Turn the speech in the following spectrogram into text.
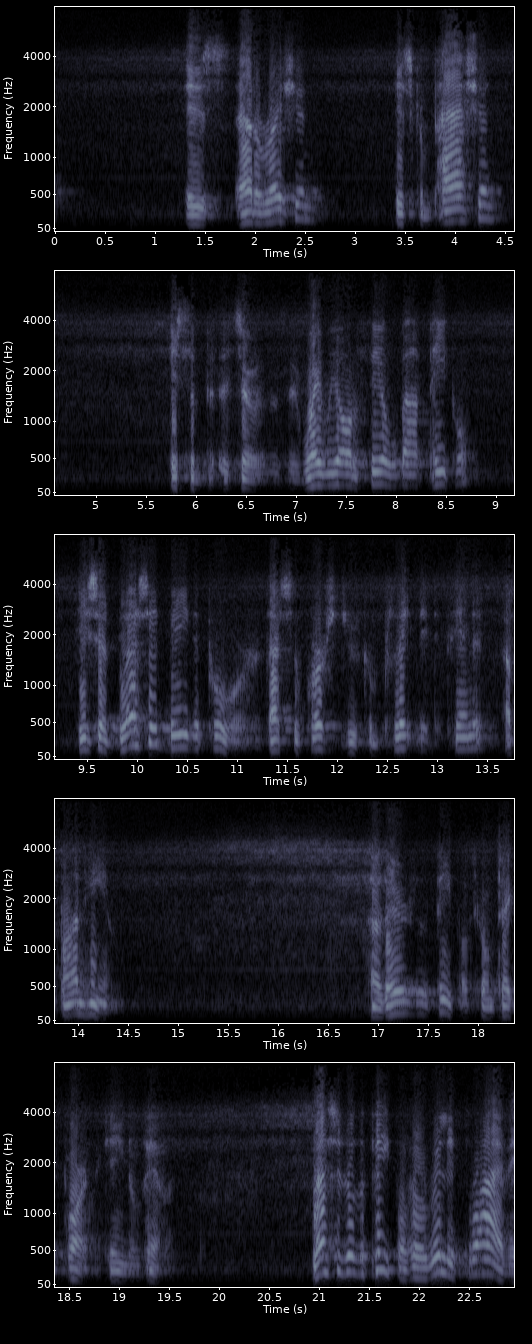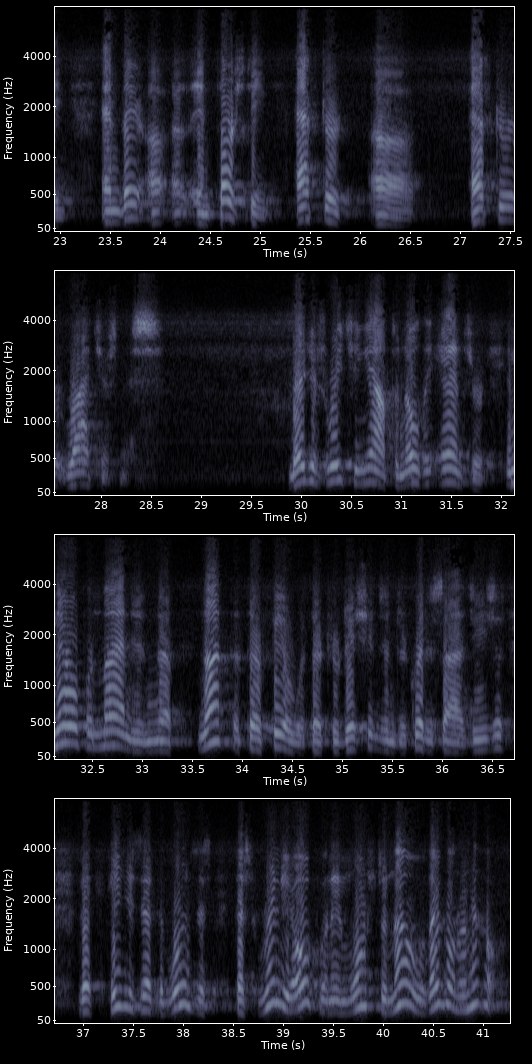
it's adoration, it's compassion, it's the, it's a, the way we ought to feel about people. He said, Blessed be the poor. That's the person who's completely dependent upon Him. Now, there's the people that's going to take part in the kingdom of heaven. Blessed are the people who are really thriving and they're uh, uh, and thirsting after uh, after righteousness. They're just reaching out to know the answer. And they're open minded enough, not that they're filled with their traditions and to criticize Jesus. That he just said the ones that's, that's really open and wants to know, they're going to know.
